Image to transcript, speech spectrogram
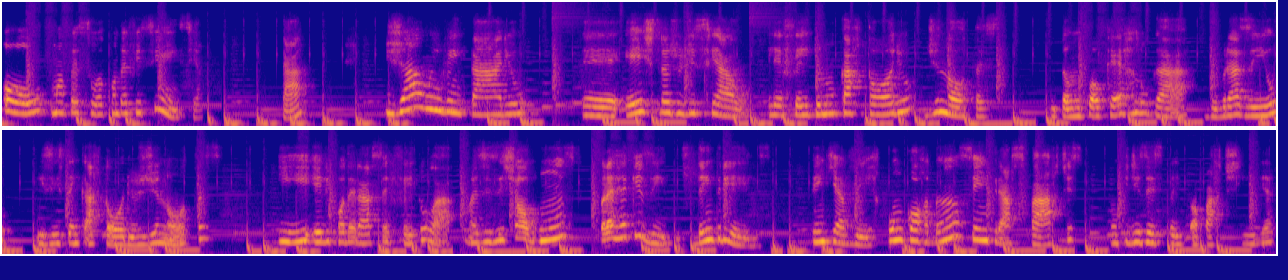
ou uma pessoa com deficiência, tá? Já o inventário é, extrajudicial, ele é feito no cartório de notas. Então, em qualquer lugar do Brasil, existem cartórios de notas e ele poderá ser feito lá. Mas existem alguns pré-requisitos, dentre eles, tem que haver concordância entre as partes no que diz respeito à partilha,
